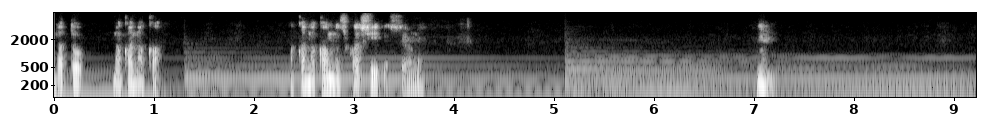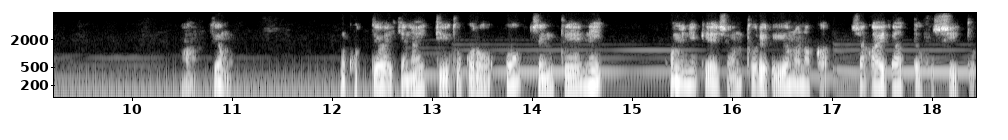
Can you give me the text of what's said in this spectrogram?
だとなかなか、なかなか難しいですよね。うん。あ、でも、起こってはいけないっていうところを前提にコミュニケーション取れる世の中、社会であってほしいと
